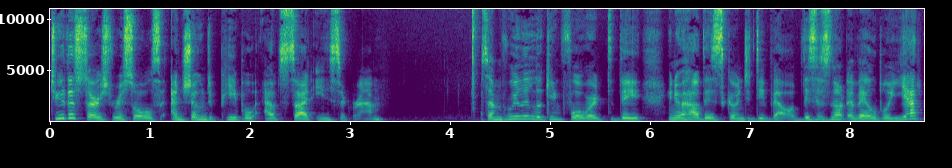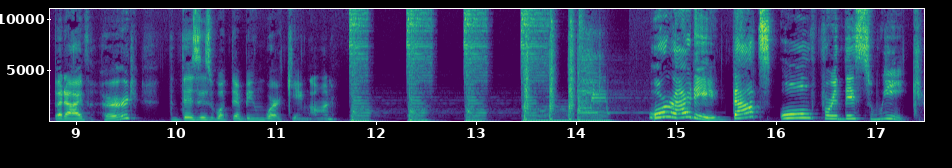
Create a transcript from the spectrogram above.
to the search results and shown to people outside Instagram. So I'm really looking forward to the, you know, how this is going to develop. This is not available yet, but I've heard that this is what they've been working on. Alrighty, that's all for this week.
